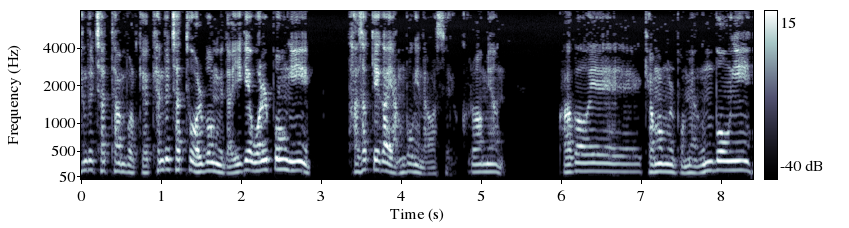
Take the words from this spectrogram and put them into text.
캔들 차트 한번 볼게요. 캔들 차트 월봉입니다. 이게 월봉이 다섯 개가 양봉이 나왔어요. 그러면 과거의 경험을 보면 음봉이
